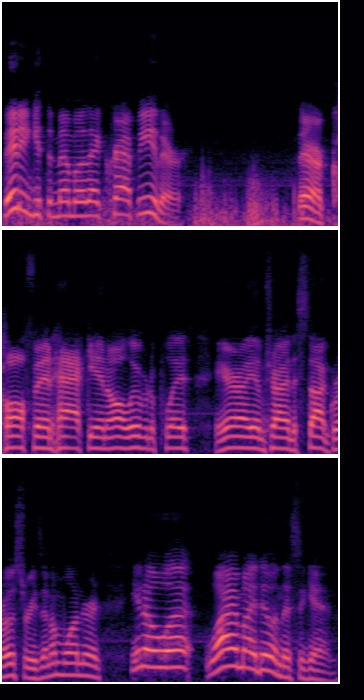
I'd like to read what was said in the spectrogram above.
they didn't get the memo of that crap either. They're coughing, hacking all over the place. Here I am trying to stock groceries, and I'm wondering, you know what? Why am I doing this again?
